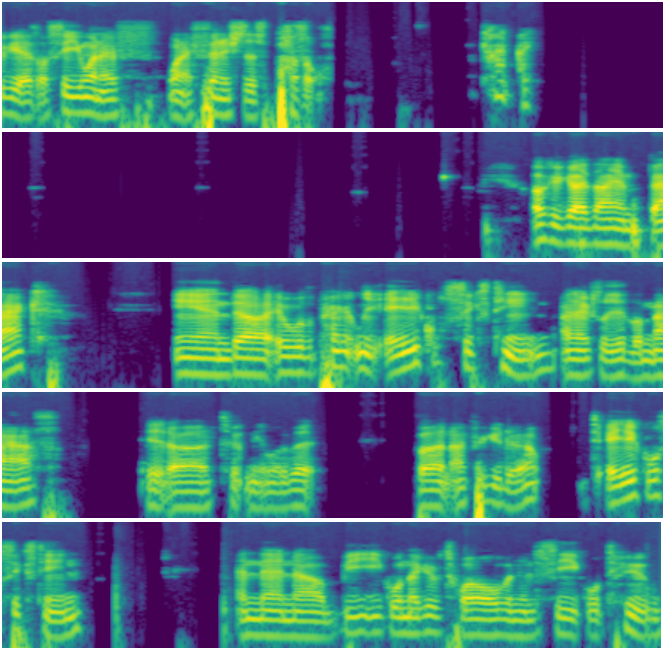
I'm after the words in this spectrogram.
Okay, guys, I'll see you when I when I finish this puzzle. God, I. Okay, guys, I am back, and uh, it was apparently a equals 16. I actually did the math. It uh took me a little bit, but I figured it out. a equals 16, and then uh, b equal negative 12, and then c equal 2.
